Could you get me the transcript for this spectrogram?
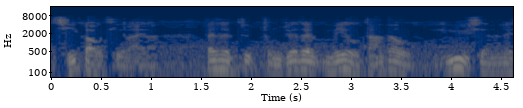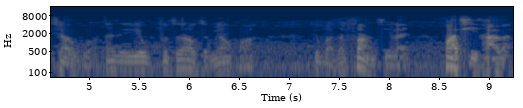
起稿起来了，但是总总觉得没有达到预先的那效果，但是又不知道怎么样画，就把它放起来，画其他的，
